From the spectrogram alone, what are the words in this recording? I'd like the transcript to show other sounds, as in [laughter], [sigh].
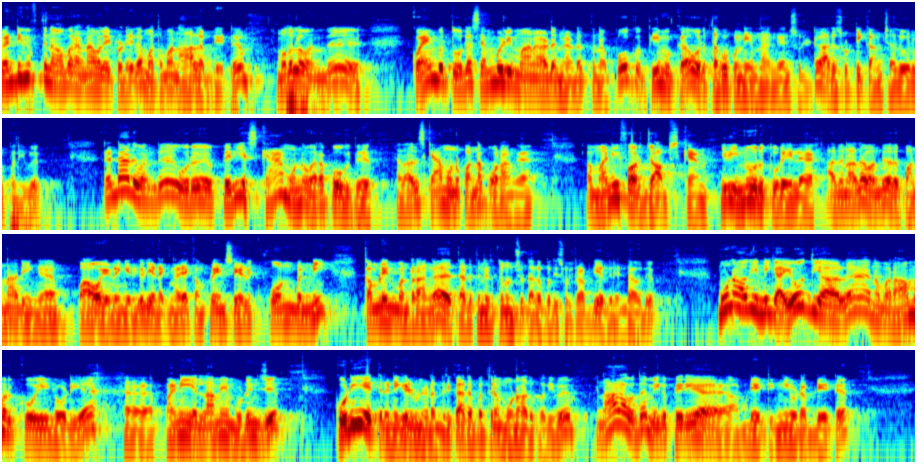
Twenty fifth November Annamalai டுடேயில் மொத்தமாக நாலு அப்டேட்டு முதல்ல வந்து கோயம்புத்தூரில் செம்மொழி மாநாடு நடத்தினப்போ திமுக ஒரு தப்பு பண்ணியிருந்தாங்கன்னு சொல்லிட்டு அதை சுட்டி காமிச்சு அது ஒரு பதிவு. ரெண்டாவது வந்து ஒரு பெரிய ஸ்கேம் ஒன்று வரப்போகுது. அதாவது ஸ்கேம் ஒன்று பண்ண போகிறாங்க மணி ஃபார் ஜாப் ஸ்கேம் இது இன்னொரு துறையில். அதனால் வந்து அதை பண்ணாதீங்க. பாவ இளைஞர்கள் எனக்கு நிறைய கம்ப்ளைண்ட்ஸ் எனக்கு ஃபோன் பண்ணி கம்ப்ளைண்ட் பண்ணுறாங்க அதை தடுத்து நிறுத்தணும்னு சொல்லிட்டு அதை பற்றி சொல்கிற அப்படி அது ரெண்டாவது. மூணாவது இன்றைக்கி அயோத்தியாவில் நம்ம ராமர் கோயிலுடைய பணி எல்லாமே முடிஞ்சு கொடியேற்றுற நிகழ்வு நடந்திருக்கு. அதை பற்றின மூணாவது பதிவு. நாலாவது மிகப்பெரிய அப்டேட் இன்னையோட அப்டேட்டு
